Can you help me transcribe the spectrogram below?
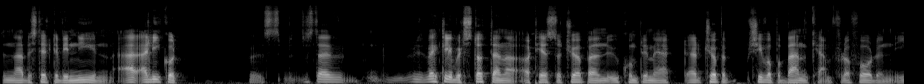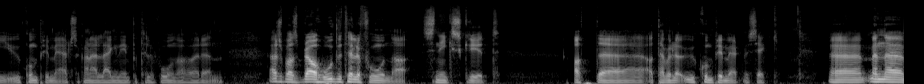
Når jeg bestilte vinylen jeg, jeg liker å hvis jeg virkelig vil støtte en artist og kjøpe en ukomprimert Eller kjøpe skiva på Bandcamp, for da får du den i ukomprimert, så kan jeg legge den inn på telefonen og høre den. Jeg har såpass bra hodetelefoner, snikskryt, at, uh, at jeg vil ha ukomprimert musikk. Uh, men, uh,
